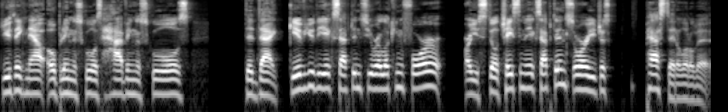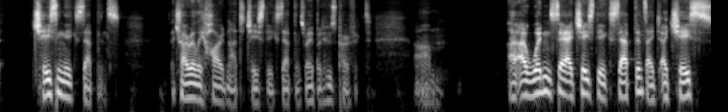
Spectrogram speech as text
Do you think now opening the schools, having the schools, did that give you the acceptance you were looking for? Are you still chasing the acceptance or are you just past it a little bit? Chasing the acceptance. I try really hard not to chase the acceptance, right? But who's perfect? Um, I, I wouldn't say I chase the acceptance. I, I chase,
